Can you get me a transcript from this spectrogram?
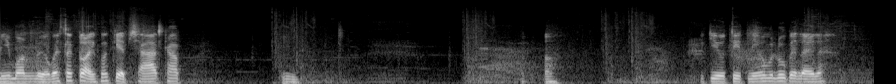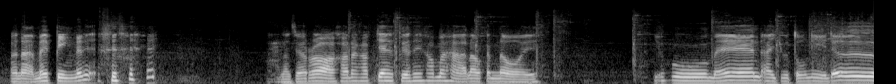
มีมอนเหลือไว้สักหน่อยเพื่อเก็บชาร์จครับสกิลติดนิ้วไม่รู้เป็นไรนะขนาดไม่ปิงนะเนี่ย เราจะรอเขานะครับ แจ้งเตือนให้เขามาหาเรากันหน่อยยูฮูแมนไออยู่ตรงนี้เด้อ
